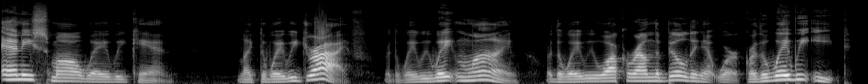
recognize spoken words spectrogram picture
any small way we can. Like the way we drive, or the way we wait in line, or the way we walk around the building at work, or the way we eat.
